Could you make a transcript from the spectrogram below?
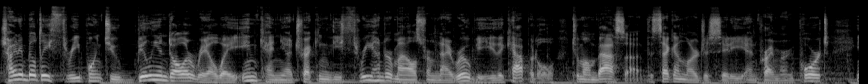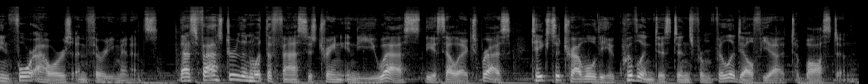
China built a $3.2 billion railway in Kenya trekking the 300 miles from Nairobi, the capital, to Mombasa, the second largest city and primary port, in 4 hours and 30 minutes. That's faster than what the fastest train in the US, the Acela Express, takes to travel the equivalent distance from Philadelphia to Boston.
